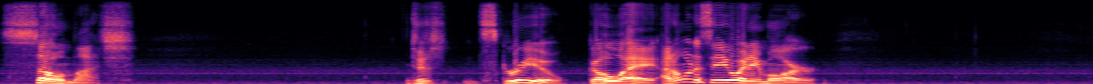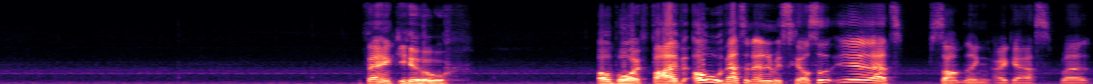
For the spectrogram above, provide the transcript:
so much. Just screw you. Go away. I don't want to see you anymore. Thank you. Oh boy, five. Oh, that's an enemy skill. So yeah, that's something, I guess. But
